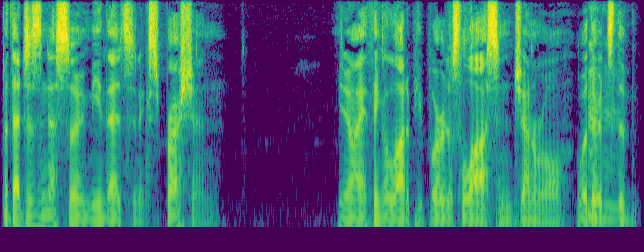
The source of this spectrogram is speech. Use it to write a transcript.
but that doesn't necessarily mean that it's an expression. You know, I think a lot of people are just lost in general, whether it's the mm-hmm.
